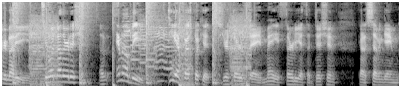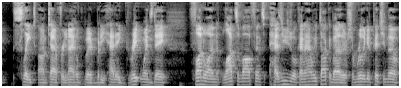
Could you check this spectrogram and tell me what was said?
Everybody, to another edition of MLB DFS Book It's your Thursday, May 30th edition. Got a seven game slate on tap for tonight. Hope everybody had a great Wednesday. Fun one. Lots of offense, as usual, kind of how we talk about it. There's some really good pitching, though.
